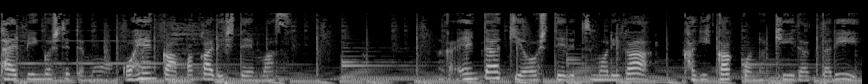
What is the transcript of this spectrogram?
タイピングしてても誤変換ばかりしています。なんかエンターキーを押しているつもりが鍵括弧のキーだったり、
